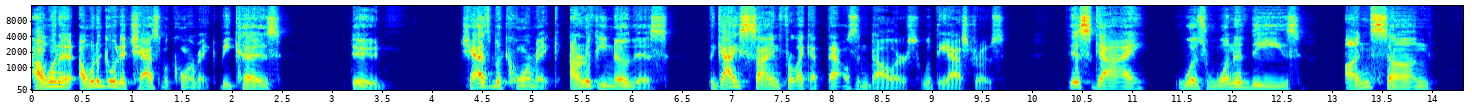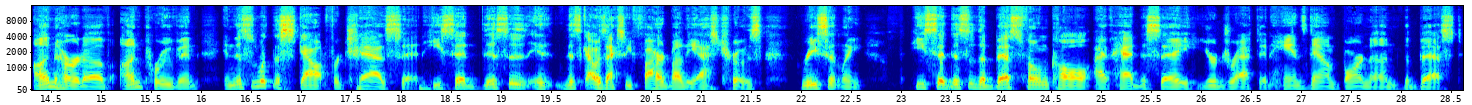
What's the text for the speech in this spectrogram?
I want to I want to go into Chas McCormick because, dude, Chas McCormick, I don't know if you know this. The guy signed for like a thousand dollars with the Astros. This guy was one of these unsung unheard of, unproven. And this is what the scout for Chas said. He said, This is this guy was actually fired by the Astros recently. He said, This is the best phone call I've had to say you're drafted, hands down, bar none, the best.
